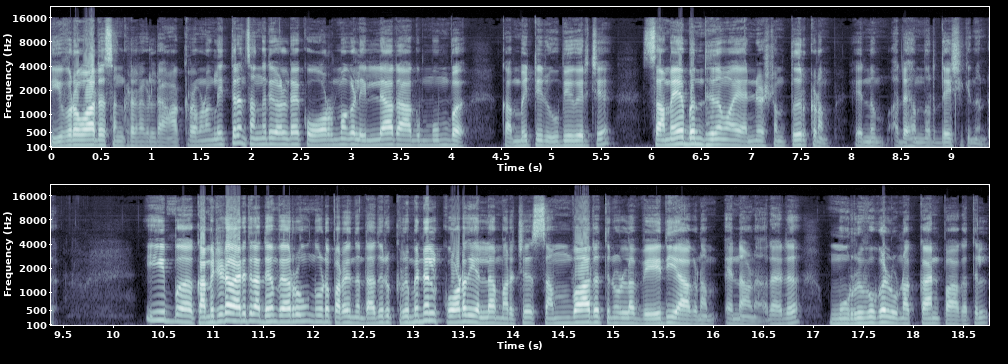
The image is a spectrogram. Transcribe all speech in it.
തീവ്രവാദ സംഘടനകളുടെ ആക്രമണങ്ങൾ ഇത്തരം സംഗതികളുടെയൊക്കെ ഓർമ്മകൾ ഇല്ലാതാകും മുമ്പ് കമ്മിറ്റി രൂപീകരിച്ച് സമയബന്ധിതമായ അന്വേഷണം തീർക്കണം എന്നും അദ്ദേഹം നിർദ്ദേശിക്കുന്നുണ്ട്. ഈ കമ്മിറ്റിയുടെ കാര്യത്തിൽ അദ്ദേഹം വേറൊരു കൂടെ പറയുന്നുണ്ട്. അതൊരു ക്രിമിനൽ കോടതിയല്ല മറിച്ച് സംവാദത്തിനുള്ള വേദിയാകണം എന്നാണ്. അതായത് മുറിവുകൾ ഉണക്കാൻ പാകത്തിൽ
